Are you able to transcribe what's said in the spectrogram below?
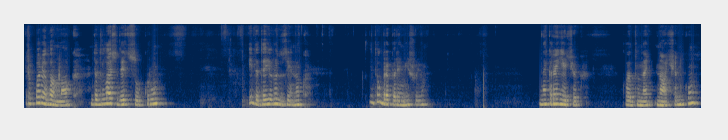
Пропарила мак, додала сюди цукру і додаю родзинок. І добре перемішую. На краєчок кладу начинку.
